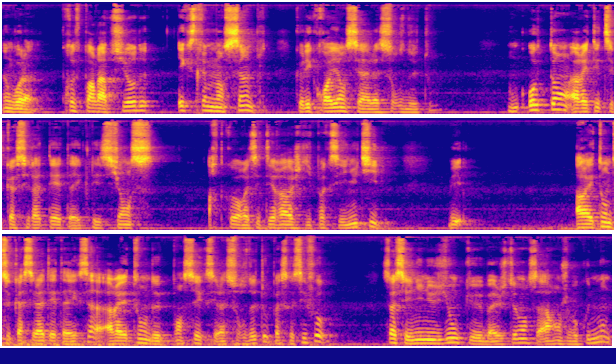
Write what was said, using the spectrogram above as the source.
Donc voilà, preuve par l'absurde, extrêmement simple, que les croyances c'est à la source de tout. Donc autant arrêter de se casser la tête avec les sciences hardcore, etc. Je dis pas que c'est inutile, mais arrêtons de se casser la tête avec ça, arrêtons de penser que c'est la source de tout, parce que c'est faux. Ça, c'est une illusion que bah, justement ça arrange beaucoup de monde.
